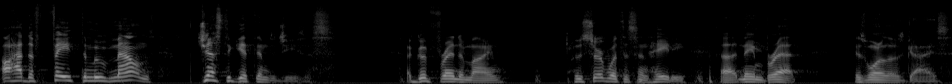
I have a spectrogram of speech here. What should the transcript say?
I'll have the faith to move mountains just to get them to Jesus. A good friend of mine who served with us in Haiti, uh, named Brett, is one of those guys.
